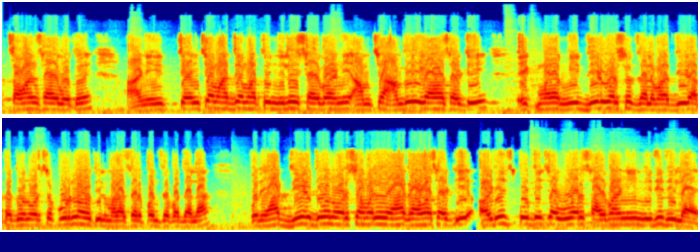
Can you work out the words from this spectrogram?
चव्हाण साहेब होते. आणि त्यांच्या माध्यमातून निलेश साहेबांनी आमच्या आंबेरी गावासाठी एक मला मी दीड वर्ष झालं मला दीड आता दोन वर्ष पूर्ण होतील मला सरपंच पदाला. पण ह्या दीड दोन वर्षामध्ये ह्या गावासाठी अडीच कोटीच्या वर साहेबांनी निधी दिलाय.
